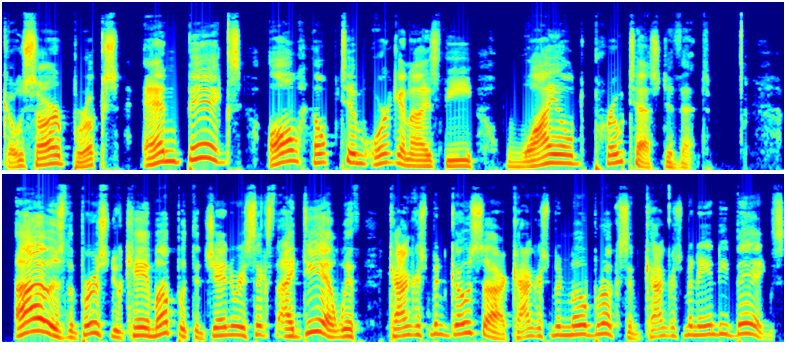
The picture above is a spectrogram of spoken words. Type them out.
Gosar, Brooks, and Biggs all helped him organize the wild protest event. I was the person who came up with the January 6th idea with Congressman Gosar, Congressman Mo Brooks, and Congressman Andy Biggs.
